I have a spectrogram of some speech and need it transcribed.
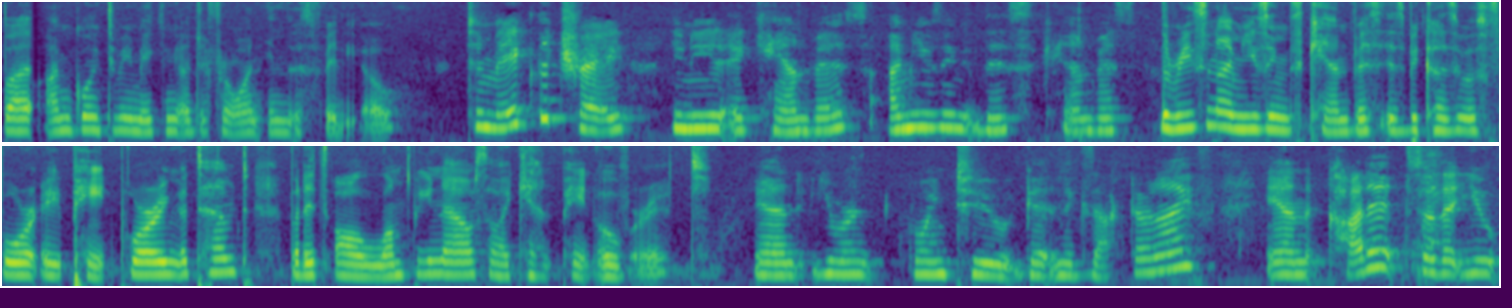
but I'm going to be making a different one in this video. To make the tray, you need a canvas. I'm using this canvas. The reason I'm using this canvas is because it was for a paint pouring attempt, but it's all lumpy now, so I can't paint over it. And you are going to get an X-Acto knife and cut it so that you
